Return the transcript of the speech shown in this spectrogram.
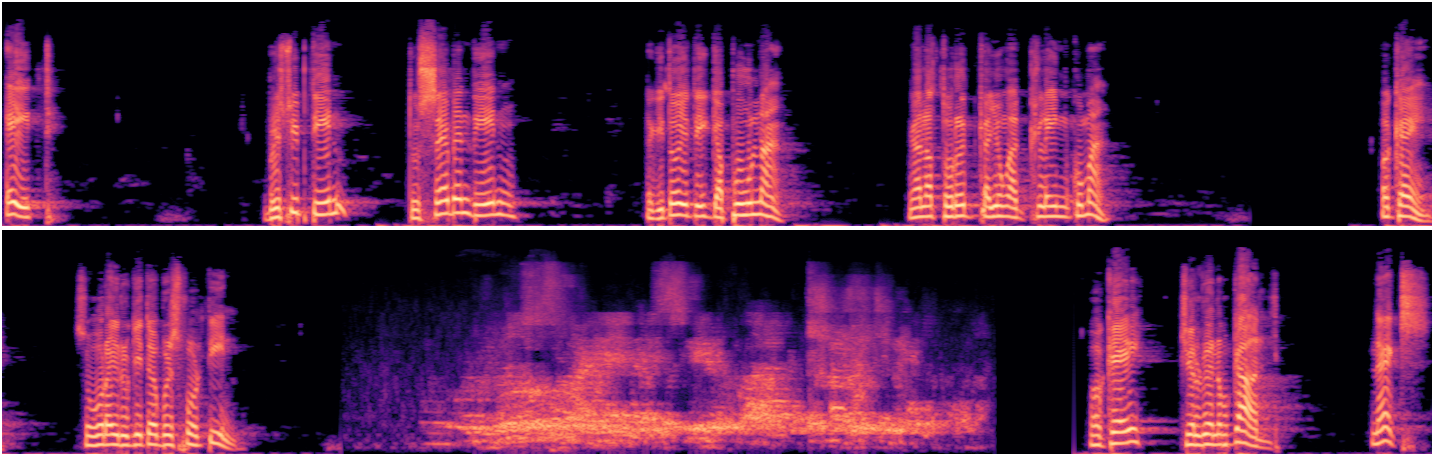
8, verse 15 to 17, nagito iti gapuna, nga naturod kayong ag-claim kuma. Okay. So, uray rugito verse 14. Okay? Children of God. Next.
